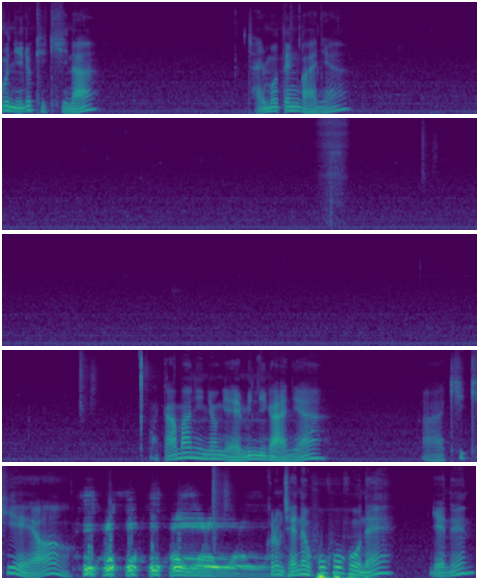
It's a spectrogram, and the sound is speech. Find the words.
육분 이렇게 기나? 잘못된 거 아니야? 까만 인형이 에밀리가 아니야? 아 키키예요. 그럼 쟤는 호호호네? 얘는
